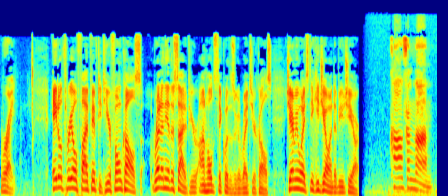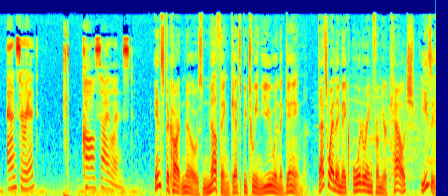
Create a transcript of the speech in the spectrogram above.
Right. 8030550 to your phone calls. Right on the other side. If you're on hold, stick with us. We'll go right to your calls. Jeremy White, Sneaky Joe on WGR. Call from mom. Answer it. Call silenced. Instacart knows nothing gets between you and the game. That's why they make ordering from your couch easy.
